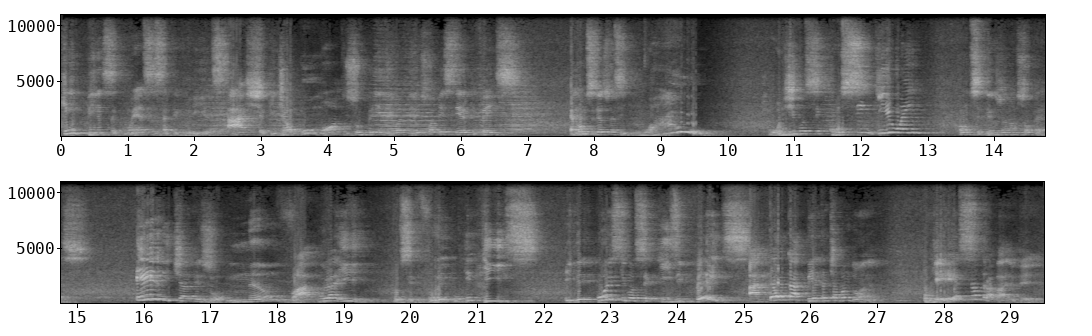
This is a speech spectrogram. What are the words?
Quem pensa com essas categorias acha que de algum modo surpreendeu a Deus com a besteira que fez. É como se Deus fosse assim: Uau! Hoje você conseguiu, hein? como se Deus já não soubesse. Ele te avisou, não vá por aí. Você foi porque quis. E depois que você quis e fez, até o capeta te abandona. Porque esse é o trabalho dele.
